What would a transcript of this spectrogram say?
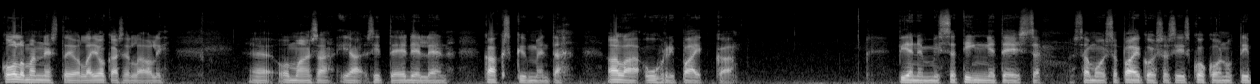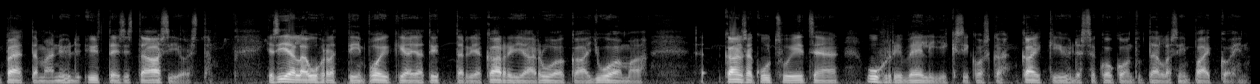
kolmannesta, jolla jokaisella oli omansa ja sitten edelleen 20 alauhripaikkaa pienemmissä tingeteissä. Samoissa paikoissa siis kokoonnuttiin päättämään yhteisistä asioista. Ja siellä uhrattiin poikia ja tyttäriä, karjaa, ruokaa, juomaa. Kansa kutsui itseään uhriveljiksi, koska kaikki yhdessä kokoontui tällaisiin paikkoihin.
